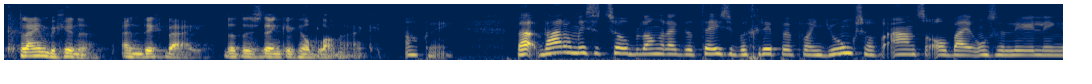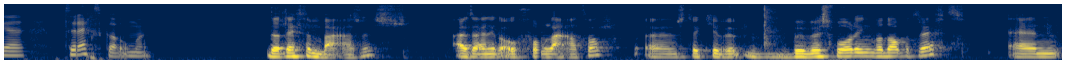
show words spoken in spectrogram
Klein beginnen en dichtbij. Dat is denk ik heel belangrijk. Oké. Wa waarom is het zo belangrijk dat deze begrippen van jongs af aan al bij onze leerlingen terechtkomen? Dat legt een basis. Uiteindelijk ook voor later. Uh, een stukje bewustwording wat dat betreft. En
